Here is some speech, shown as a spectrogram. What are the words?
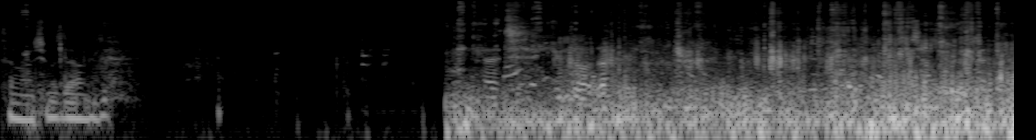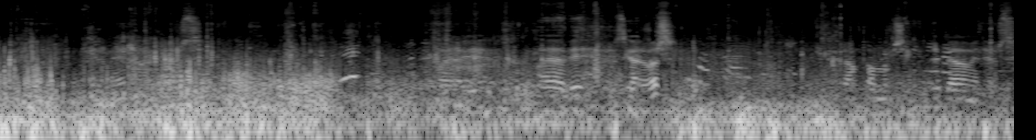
tırmanışımız devam ediyor. Evet, gün doğdu. Yürümeye devam ediyoruz. Bayağı bir, rüzgar var. Kramponlu bir şekilde devam ediyoruz.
